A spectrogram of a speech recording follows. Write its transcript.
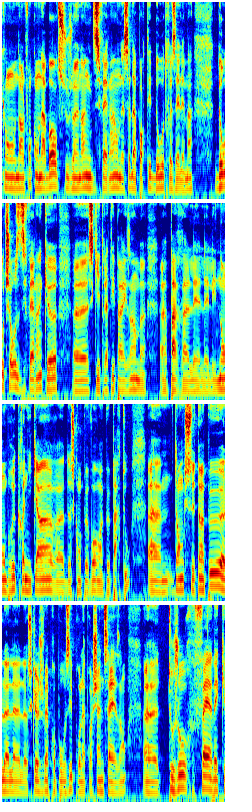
qu'on, dans le fond, qu'on aborde sous un angle différent. On essaie d'apporter d'autres éléments, d'autres choses différentes que euh, ce qui est traité, par exemple, euh, par les, nombreux chroniqueurs euh, de ce qu'on peut voir un peu partout. Donc, c'est un peu ce que je vais proposer pour la prochaine saison. Toujours fait avec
